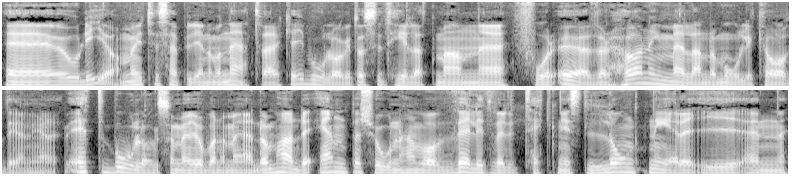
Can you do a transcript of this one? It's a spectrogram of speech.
Eh, och det gör man ju till exempel genom att nätverka i bolaget och se till att man eh, får överhörning mellan de olika avdelningarna. Ett bolag som jag jobbade med, de hade en person, han var väldigt, väldigt tekniskt långt nere i en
